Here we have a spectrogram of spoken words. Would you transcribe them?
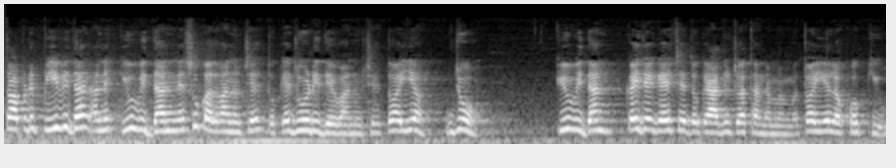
તો આપણે પી વિધાન અને ક્યુ વિધાનને શું કરવાનું છે? તો કે જોડી દેવાનું છે. તો અહીંયા જુઓ. ક્યુ વિધાન કઈ જગ્યાએ છે? તો કે આદિ ચોથા નંબરમાં તો અહીંયા લખો ક્યુ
